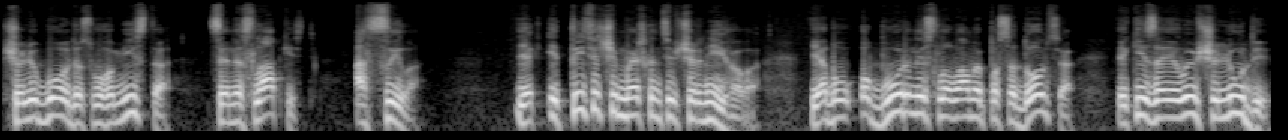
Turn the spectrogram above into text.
що любов до свого міста це не слабкість, а сила. Як і тисячі мешканців Чернігова, я був обурений словами посадовця, який заявив, що люди,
